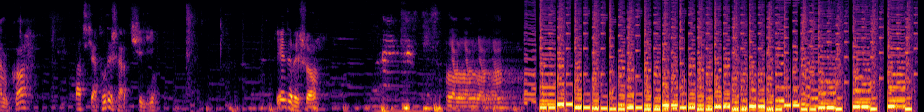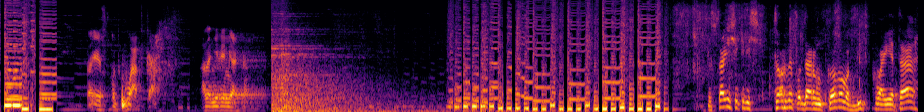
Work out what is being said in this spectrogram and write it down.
siemanko. Patrzcie, a tu Ryszard siedzi. Gdzie jest Ryszo? Niam, niam, niam, niam. To jest podkładka, ale nie wiem jaka. Dostaliście kiedyś torbę podarunkową od Beat Quieta.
